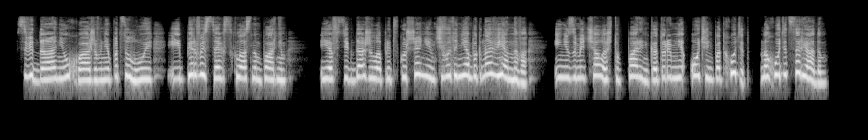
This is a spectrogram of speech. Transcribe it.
Свидание, ухаживание, поцелуи и первый секс с классным парнем. Я всегда жила предвкушением чего-то необыкновенного — и не замечала, что парень, который мне очень подходит, находится рядом.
